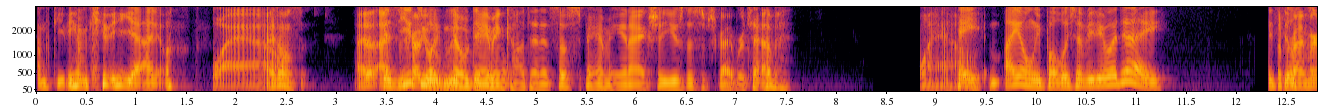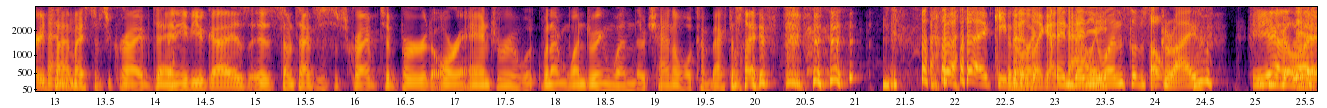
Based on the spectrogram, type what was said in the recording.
I'm kidding. I'm kidding. Yeah, I know. Wow. I don't. s- I, don't- I 'Cause subscribe to like no gaming difficult. content. It's so spammy, and I actually use the subscriber tab. Wow. Hey, I only publish a video a day. It's The still primary time. I subscribe to any of you guys is sometimes to subscribe to Bird or Andrew when I'm wondering when their channel will come back to life. I keep And it as like- like a and then you unsubscribe. Oh. yeah, go, then I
